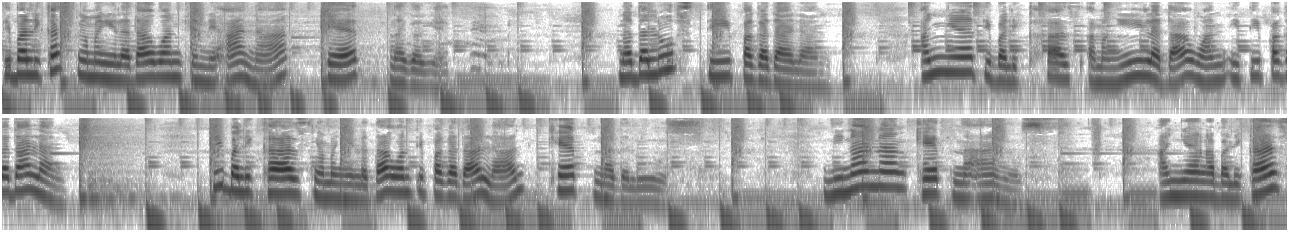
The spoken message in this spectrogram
Ti balikas nga mangiladawan ken ni Ana ket nagaget. Nadalus ti pagadalan. Anya ti balikas a mangiladawan iti pagadalan. Ti balikas nga mangiladawan ti pagadalan ket nadalus. Ninanang ket naanos anya nga balikas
